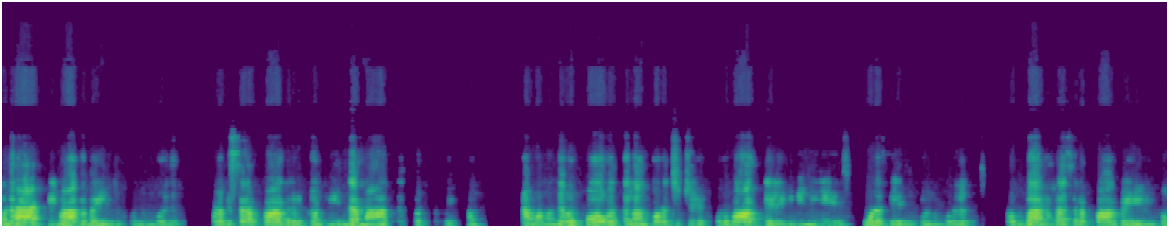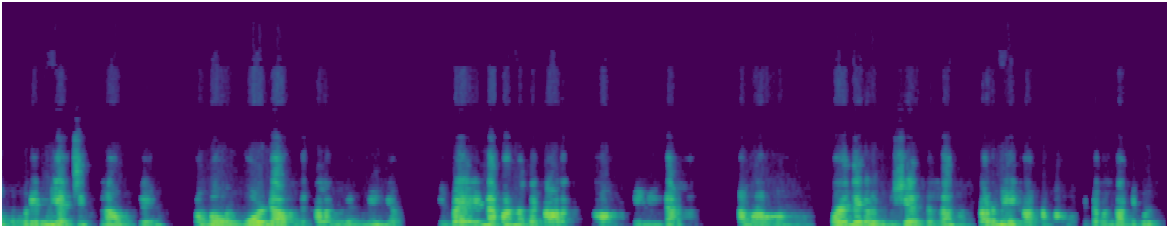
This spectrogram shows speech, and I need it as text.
அதனால ஆக்டிவாக வைத்துக் கொள்ளும்போது உங்களுக்கு சிறப்பாக இருக்கும். இந்த மாதத்தை பொறுத்த வரைக்கும் நம்ம வந்து ஒரு கோபத்தெல்லாம் குறைச்சிட்டு ஒரு வார்த்தையில இனிமையை கூட சேர்த்து கொள்ளும்போது ரொம்ப நல்லா சிறப்பாகவே இருக்கும். உங்களுடைய முயற்சிக்கெல்லாம் உங்களுக்கு ரொம்ப ஒரு போல்டா வந்து கலந்துருந்தீங்க இப்ப என்ன பண்ண அந்த காலகட்டம் அப்படின்னீங்கன்னா நம்ம குழந்தைகள் விஷயத்தெல்லாம் கடுமையை காட்டாம அவங்க கிட்ட கொஞ்சம் தட்டி கொடுத்து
